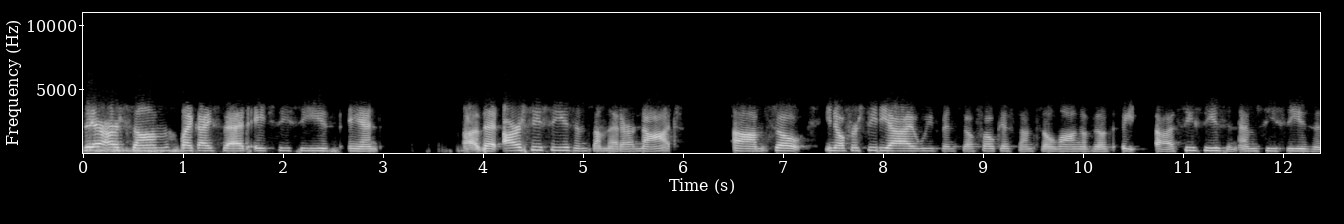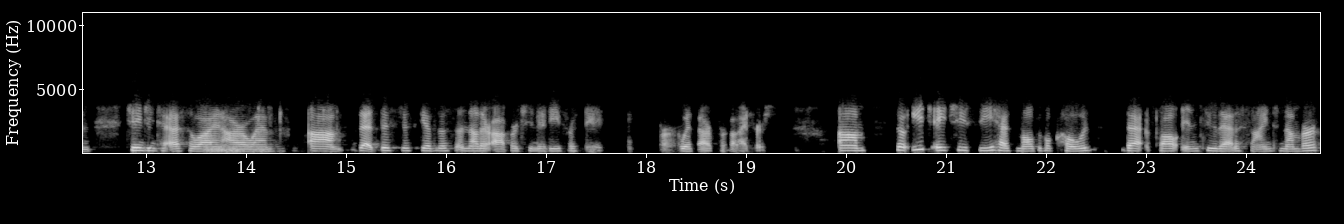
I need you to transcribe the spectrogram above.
there are some, like I said, HCCs and uh, that are CCs and some that are not. Um, so, you know, for CDI, we've been so focused on so long of those uh, CCs and MCCs and changing to SOI and ROM um, that this just gives us another opportunity for things with our providers. Um, so each HCC has multiple codes that fall into that assigned number,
